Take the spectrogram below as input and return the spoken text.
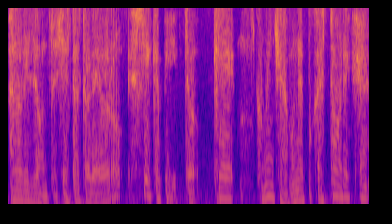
all'orizzonte c'è stato l'euro si è capito che cominciava un'epoca storica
